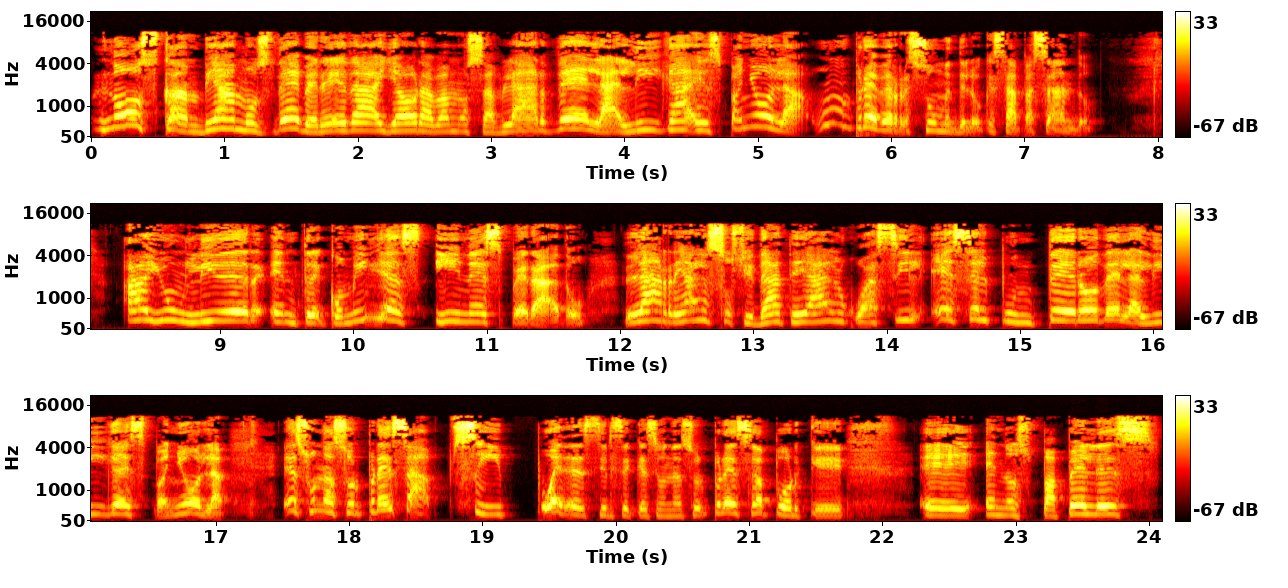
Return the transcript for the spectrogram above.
Nos cambiamos de vereda y ahora vamos a hablar de la Liga Española. Un breve resumen de lo que está pasando. Hay un líder, entre comillas, inesperado. La Real Sociedad de Alguacil es el puntero de la Liga Española. ¿Es una sorpresa? Sí, puede decirse que es una sorpresa porque eh, en los papeles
